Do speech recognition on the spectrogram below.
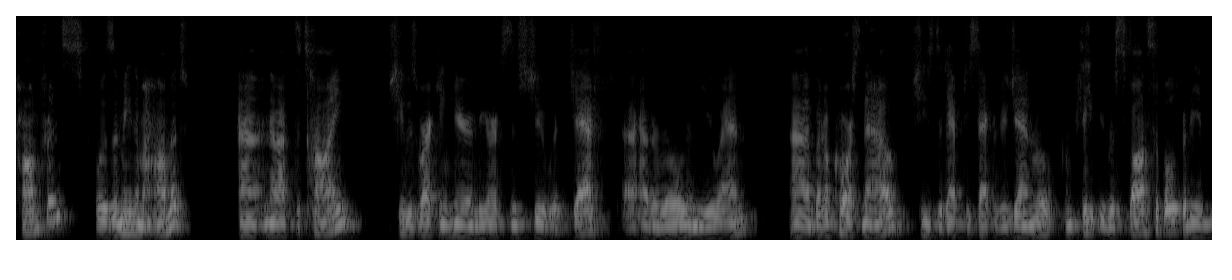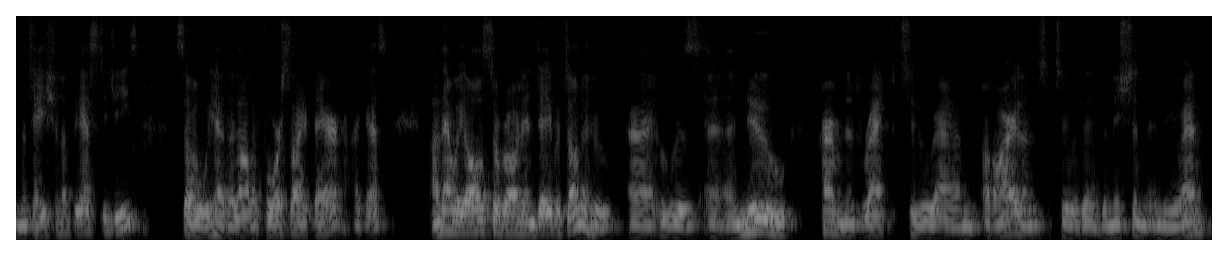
conference was Amina Mohammed. Uh, now at the time, she was working here in the Earth Institute with Jeff, uh, had a role in the UN. Uh, but of course now she's the Deputy Secretary General, completely responsible for the implementation of the SDGs. So we had a lot of foresight there, I guess. And then we also brought in David Donoghue, uh, who was a, a new permanent rep to um, of Ireland to the, the mission in the UN.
